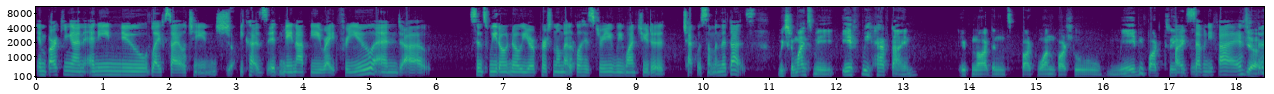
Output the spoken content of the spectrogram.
embarking on any new lifestyle change Yeah. because it may not be right for you. And uh, since we don't know your personal medical history, we want you to check with someone that does. Which reminds me, if we have time, if not in part one, part two, maybe part three, Part 75. yeah,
